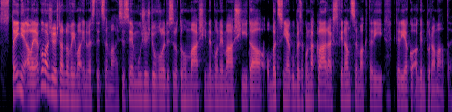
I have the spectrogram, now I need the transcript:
Stejně, ale jak uvažuješ nad novýma investicema? Jestli si je můžeš dovolit, jestli do toho máš jít nebo nemáš jít a obecně jak vůbec jako nakládáš s financema, který, který jako agentura máte?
